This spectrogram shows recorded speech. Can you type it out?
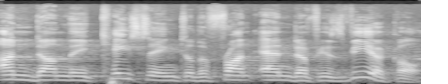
undone the casing to the front end of his vehicle.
